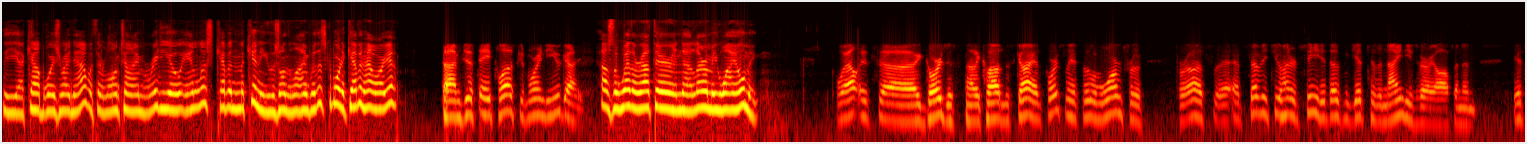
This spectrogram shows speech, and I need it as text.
the uh, Cowboys right now with their longtime radio analyst, Kevin McKinney, who is on the line with us. Good morning, Kevin. How are you? I'm just A plus. Good morning to you guys. How's the weather out there in uh, Laramie, Wyoming? Well, it's uh, gorgeous. Not a cloud in the sky. Unfortunately, it's a little warm for for us. At 7,200 feet, it doesn't get to the 90s very often, and it's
